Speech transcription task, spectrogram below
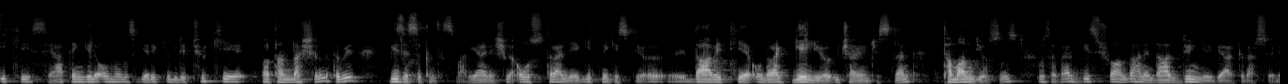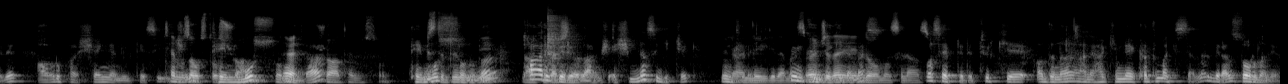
İki seyahat engeli olmaması gerekiyor. Bir de Türkiye vatandaşlarının tabii vize sıkıntısı var. Yani şimdi Avustralya'ya gitmek istiyor. E, Davetiye olarak geliyor 3 ay öncesinden tamam diyorsunuz. Bu sefer biz şu anda hani daha dün bir arkadaş söyledi. Avrupa Schengen ülkesi Temmuz için Ağustos şu an. Temmuz sonunda Evet, şu an Temmuz sonu. Temmuz bir tarih veriyorlarmış. E şimdi nasıl gidecek? Mümkün Yani değil gidemez. mümkün Önceden gidemez. elinde olması lazım. O sebeple de Türkiye adına hani hakimliğe katılmak isteyenler biraz zorlanıyor.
